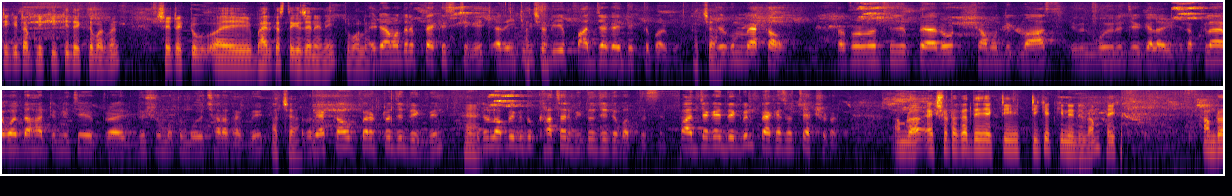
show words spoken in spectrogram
টিকিট আপনি কি কি দেখতে পারবেন সেটা একটু ভাইয়ের কাছ থেকে জেনে নিই একটু বলেন। এটা আমাদের প্যাকেজ টিকিট আর এই টিকিটটা দিয়ে পাঁচ জায়গায় দেখতে পারবে আচ্ছা। যেরকম ম্যাকাও তারপর হচ্ছে যে প্যারোট সামুদ্রিক মাছ ইভেন ময়ূরের যে গ্যালারি সেটা ফ্লাইওভার দা হাটের নিচে প্রায় দুশোর মতো ময়ূর ছাড়া থাকবে। আচ্ছা। ম্যাকাও প্যারোটটা যে দেখবেন হ্যাঁ। এটা হলো আপনি কিন্তু খাঁচার ভিতর যেতে পারতেছেন। পাঁচ জায়গায় দেখবেন প্যাকেজ হচ্ছে একশো টাকা। আমরা একশো টাকা দিয়ে একটি টিকিট কিনে নিলাম। আমরা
